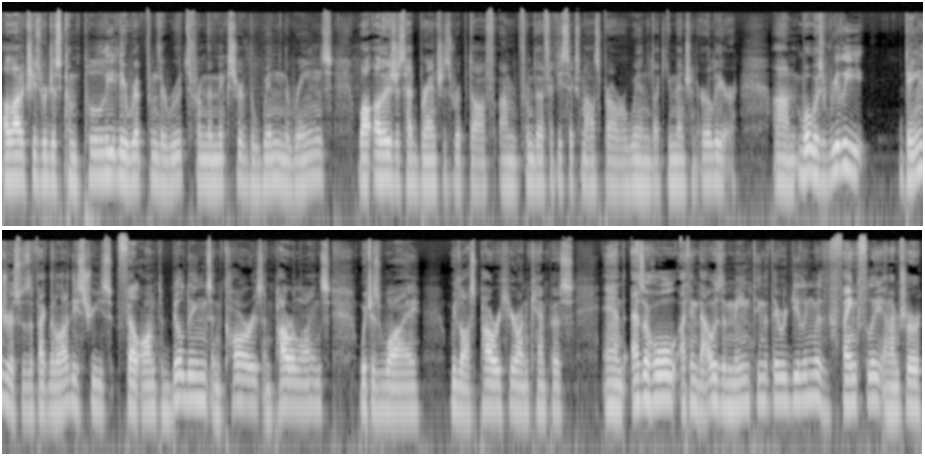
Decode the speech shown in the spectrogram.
A lot of trees were just completely ripped from their roots from the mixture of the wind and the rains, while others just had branches ripped off um, from the 56 miles per hour wind, like you mentioned earlier. Um, what was really dangerous was the fact that a lot of these trees fell onto buildings and cars and power lines, which is why we lost power here on campus. And as a whole, I think that was the main thing that they were dealing with, thankfully. And I'm sure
